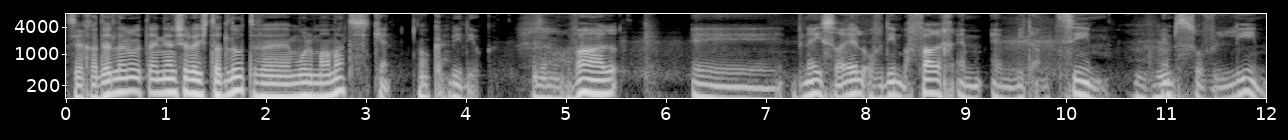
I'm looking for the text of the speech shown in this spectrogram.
זה יחדד לנו את העניין של ההשתדלות ומול מאמץ? כן. אוקיי. בדיוק. אבל אה, בני ישראל עובדים בפרך, הם, הם מתאמצים, מהמם. הם סובלים,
